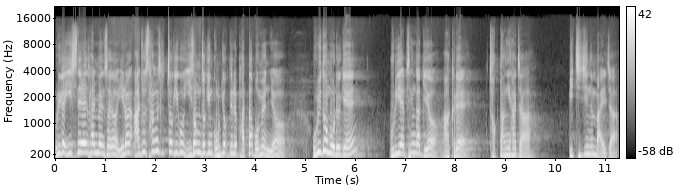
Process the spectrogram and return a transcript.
우리가 이 시대에 살면서요, 이런 아주 상식적이고 이성적인 공격들을 받다 보면요, 우리도 모르게 우리의 생각이요, 아, 그래, 적당히 하자. 미치지는 말자.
